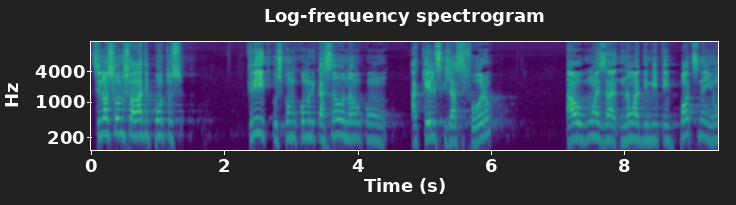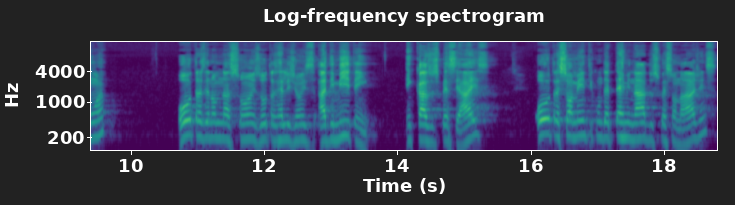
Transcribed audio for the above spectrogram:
Se nós formos falar de pontos críticos, como comunicação ou não com aqueles que já se foram, algumas não admitem hipótese nenhuma, outras denominações, outras religiões admitem em casos especiais, outras somente com determinados personagens.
